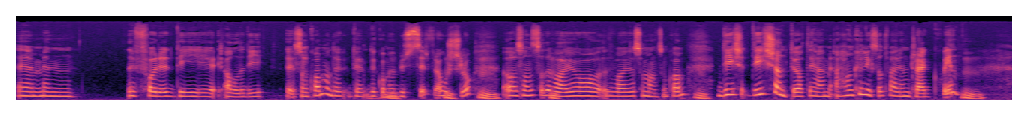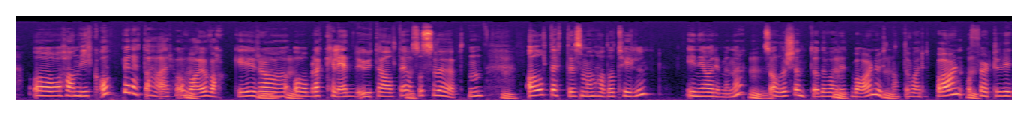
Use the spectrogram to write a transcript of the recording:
Eh, Men for de, alle de som kom, og det, det, det kom jo busser fra Oslo, Mm. og sånn, så det var, jo, det var jo så mange som kom, de, de skjønte jo at det her, han kunne liksom være en drag queen. Mm. Og han gikk opp i dette her, og var jo vakker, og, og ble kledd ut i alt det, og så svøpte han alt dette som han hadde av tyllen, inn i armene. Mm. Så alle skjønte jo det var et barn, uten at det var et barn, og førte vi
